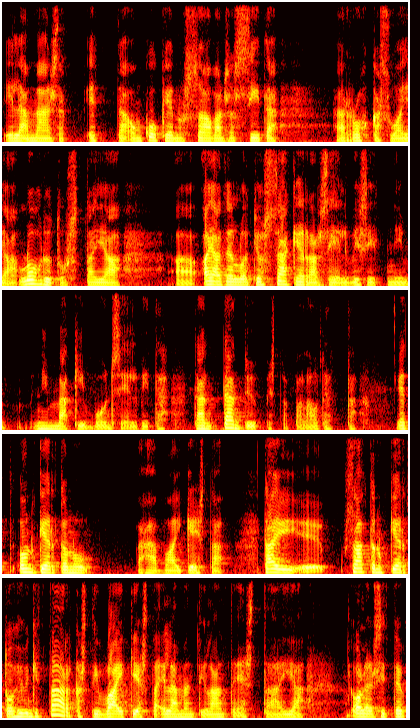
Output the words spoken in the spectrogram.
elämäänsä, että on kokenut saavansa siitä rohkaisua ja lohdutusta ja ajatellut, että jos sä kerran selvisit, niin, niin mäkin voin selvitä. Tämän, tämän tyyppistä palautetta. Et on kertonut vähän vaikeista tai saattanut kertoa hyvinkin tarkasti vaikeasta elämäntilanteesta ja olen sitten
